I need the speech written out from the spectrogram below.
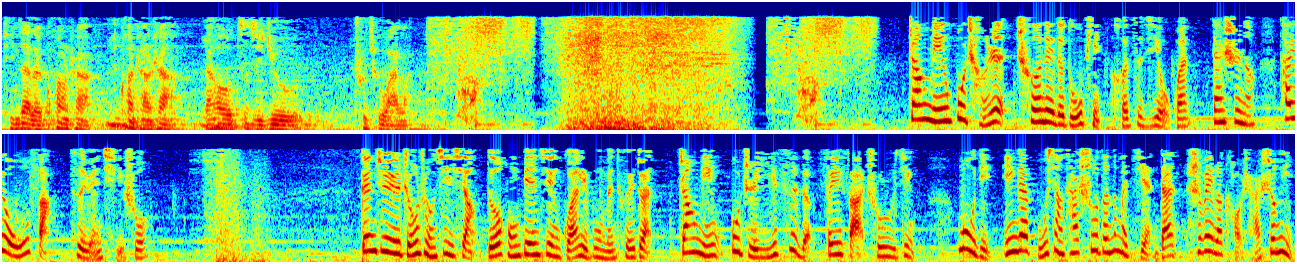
停在了矿上矿场上，然后自己就出去玩了。张明不承认车内的毒品和自己有关，但是呢，他又无法自圆其说。根据种种迹象，德宏边境管理部门推断，张明不止一次的非法出入境，目的应该不像他说的那么简单，是为了考察生意，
